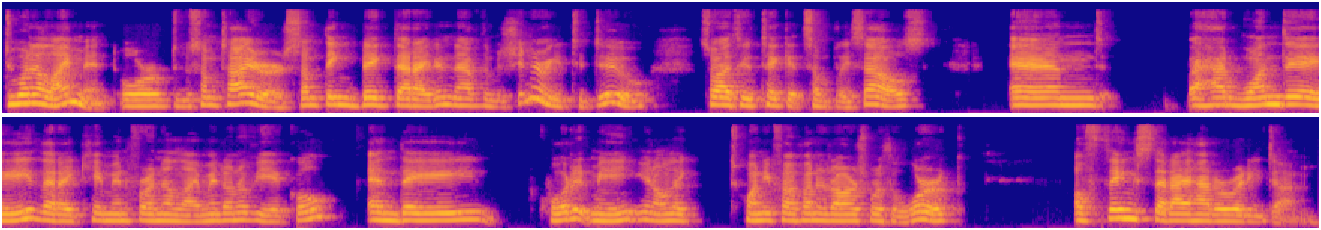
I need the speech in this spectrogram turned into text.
do an alignment or do some tires, something big that I didn't have the machinery to do. So I had to take it someplace else. And I had one day that I came in for an alignment on a vehicle and they quoted me, you know, like $2,500 worth of work of things that I had already done.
